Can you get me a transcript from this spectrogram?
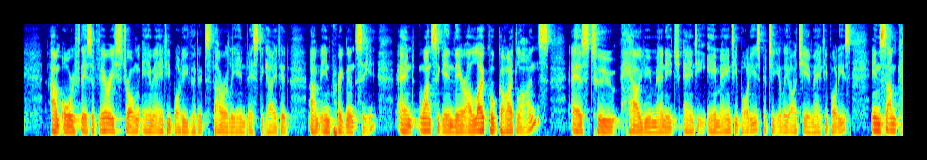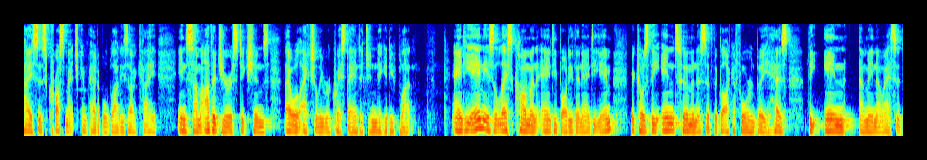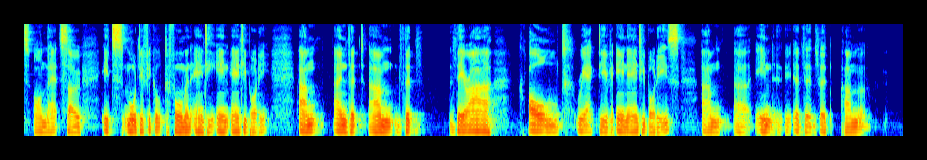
um, or if there's a very strong M antibody that it's thoroughly investigated um, in pregnancy. And once again, there are local guidelines as to how you manage anti-M antibodies, particularly IgM antibodies. In some cases, cross-match compatible blood is okay. In some other jurisdictions, they will actually request antigen negative blood. Anti-N is a less common antibody than anti-M because the N terminus of the glycophorin B has the N amino acids on that. So it's more difficult to form an anti-N antibody um, and that, um, that there are cold reactive N antibodies um, uh, in, uh, that, that um,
